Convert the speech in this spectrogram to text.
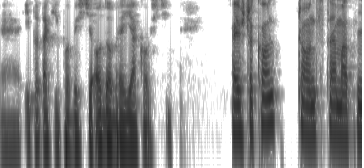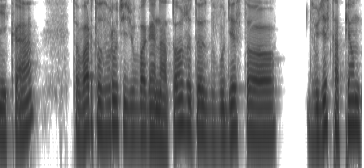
e, i to takich powieści o dobrej jakości. A jeszcze kończąc temat Nika, to warto zwrócić uwagę na to, że to jest 20, 25.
